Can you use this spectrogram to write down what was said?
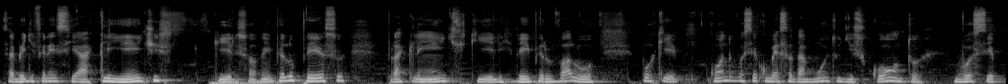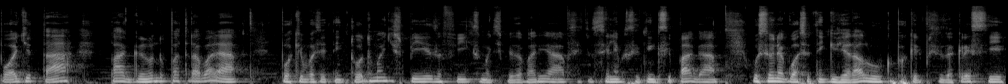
Saber diferenciar clientes que ele só vem pelo preço para clientes que ele vem pelo valor. Porque quando você começa a dar muito desconto, você pode estar tá pagando para trabalhar porque você tem toda uma despesa fixa, uma despesa variável, você, você, lembra que você tem que se pagar, o seu negócio tem que gerar lucro, porque ele precisa crescer,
